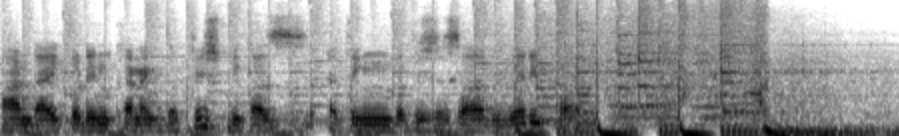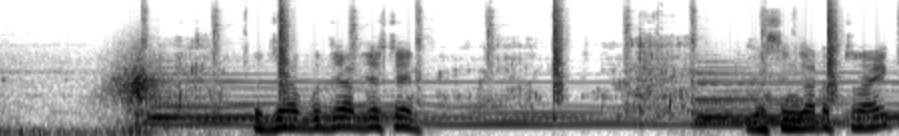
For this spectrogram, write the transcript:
and I couldn't connect the fish because I think the fishes are very far. Good job, good job, Justin. Justin got a strike.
